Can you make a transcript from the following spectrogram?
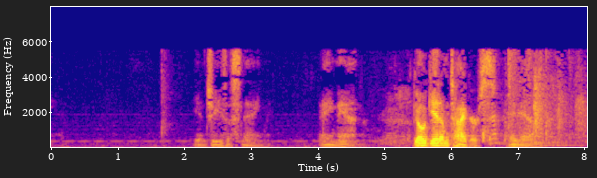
In Jesus' name, amen. Go get them, Tigers. Amen.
